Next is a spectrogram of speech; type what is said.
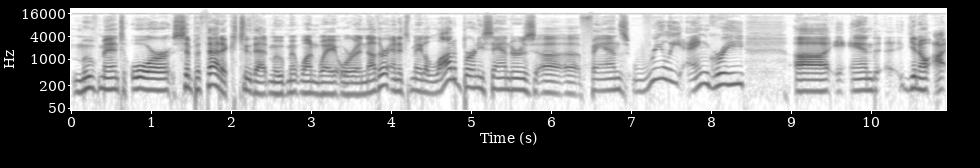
movement or sympathetic to that movement one way or another. And it's made a lot of Bernie Sanders uh, uh, fans really angry. Uh, and, uh, you know, I,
